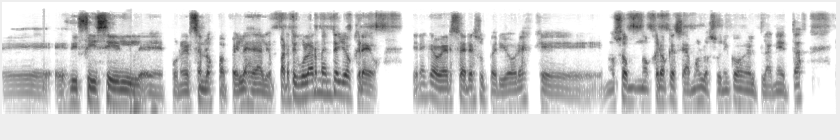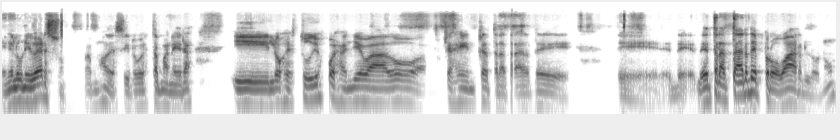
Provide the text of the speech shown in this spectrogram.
Eh, es difícil eh, ponerse en los papeles de alguien. Particularmente yo creo, tiene que haber seres superiores que no, son, no creo que seamos los únicos en el planeta, en el universo, vamos a decirlo de esta manera. Y los estudios pues han llevado a mucha gente a tratar de, de, de tratar de probarlo, ¿no?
